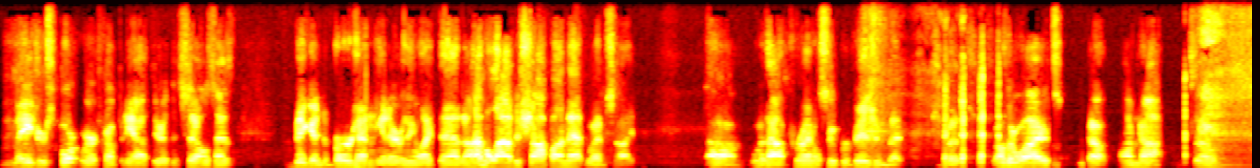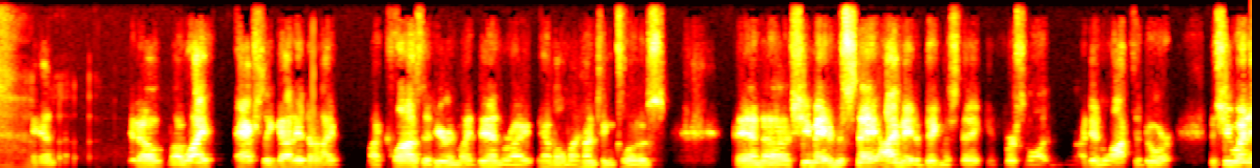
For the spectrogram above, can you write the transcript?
major sportwear company out there that sells has big into bird hunting and everything like that, and I'm allowed to shop on that website uh, without parental supervision, but but otherwise, no, I'm not. So, and you know, my wife actually got into my my closet here in my den, right? have all my hunting clothes, and uh, she made a mistake. I made a big mistake. First of all, I didn't lock the door, but she went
